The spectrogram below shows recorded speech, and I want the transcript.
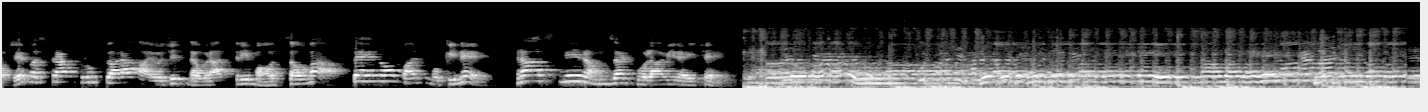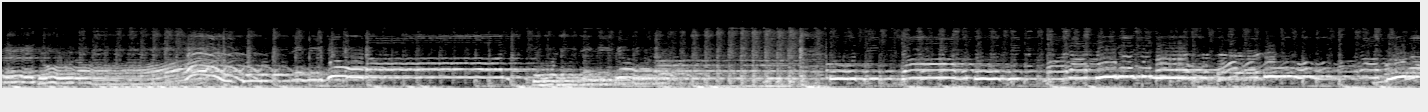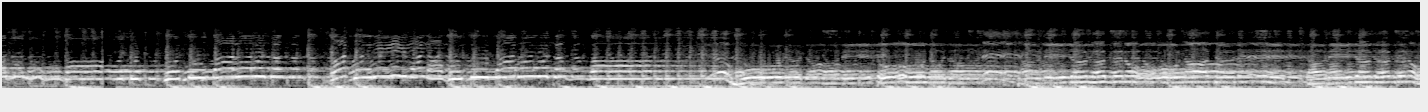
મોજે વસ્ત્રામ ગ્રુપ દ્વારા આયોજિત નવરાત્રી મહોત્સવમાં બહેનો મન મૂકીને રાસની રમઝટ બોલાવી રહી છે. હો જગતનો નાથ રે જાણે જગતનો.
